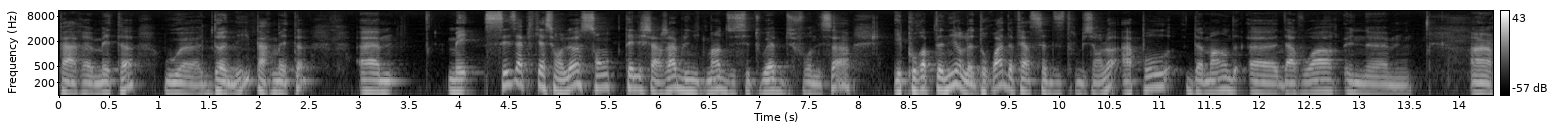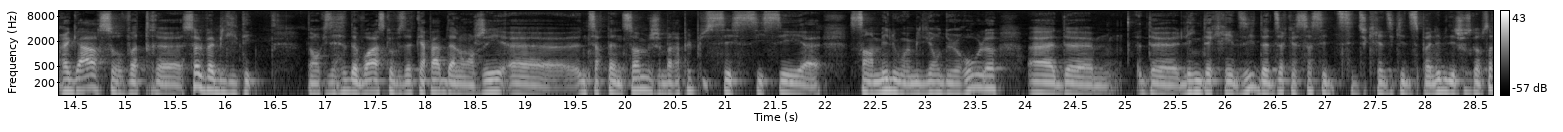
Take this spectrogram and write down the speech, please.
par Meta ou données par Meta. Mais ces applications-là sont téléchargeables uniquement du site web du fournisseur. Et pour obtenir le droit de faire cette distribution-là, Apple demande euh, d'avoir euh, un regard sur votre euh, solvabilité. Donc, ils essaient de voir est-ce que vous êtes capable d'allonger euh, une certaine somme. Je me rappelle plus si c'est 100 000 ou un million d'euros euh, de, de ligne de crédit, de dire que ça, c'est du crédit qui est disponible, des choses comme ça.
